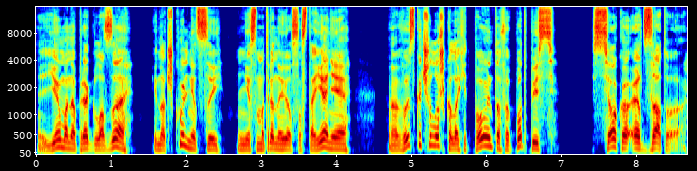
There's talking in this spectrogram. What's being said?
Юма напряг глаза, и над школьницей, несмотря на её состояние, выскочила шкала хитпоинтов и подпись «Сёко Эдзато».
